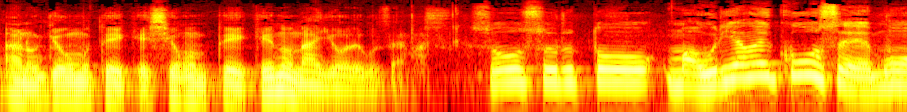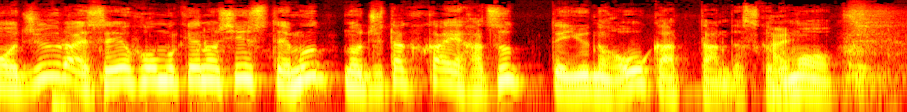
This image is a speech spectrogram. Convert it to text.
あの業務提携、資本提携の内容でございます。そうすると、まあ、売上構成も従来、生保向けのシステムの受託開発っていうのが多かったんですけども、はい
